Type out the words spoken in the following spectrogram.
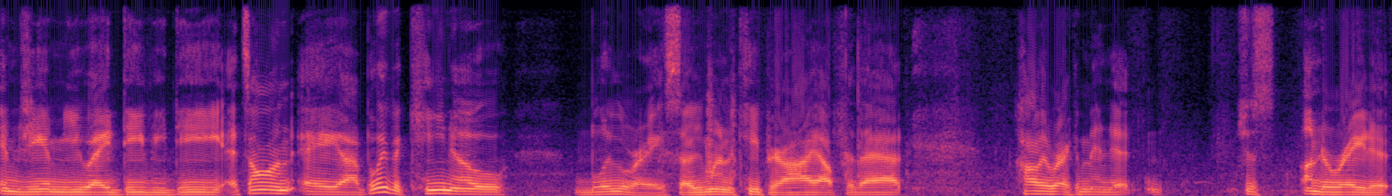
MGM-UA DVD. It's on a, I believe, a Kino Blu-ray, so you want to keep your eye out for that. Highly recommend it. Just underrate it.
